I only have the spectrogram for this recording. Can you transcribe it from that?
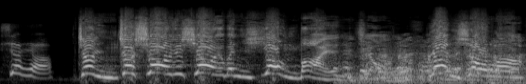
笑笑，叫你叫笑就笑去呗，你笑你大爷，你笑，让你笑了吗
